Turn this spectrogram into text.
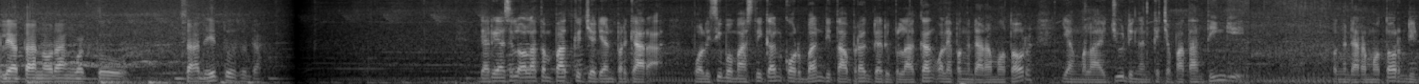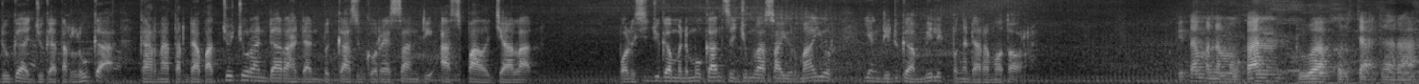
kelihatan orang waktu saat itu sudah. Dari hasil olah tempat kejadian perkara, polisi memastikan korban ditabrak dari belakang oleh pengendara motor yang melaju dengan kecepatan tinggi. Pengendara motor diduga juga terluka karena terdapat cucuran darah dan bekas goresan di aspal jalan. Polisi juga menemukan sejumlah sayur mayur yang diduga milik pengendara motor kita menemukan dua bercak darah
